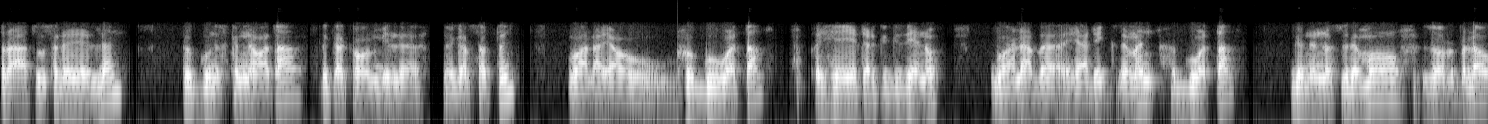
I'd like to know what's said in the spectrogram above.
ስርዓቱ ስለሌለን ህጉን እስክናወጣ ልቀቀው የሚል ነገር ሰጡኝ። በኋላ ያው ህጉ ወጣ። ይሄ የደርግ ጊዜ ነው። በኋላ በኢህአዴግ ዘመን ህጉ ወጣ። ግን እነሱ ደግሞ ዞር ብለው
